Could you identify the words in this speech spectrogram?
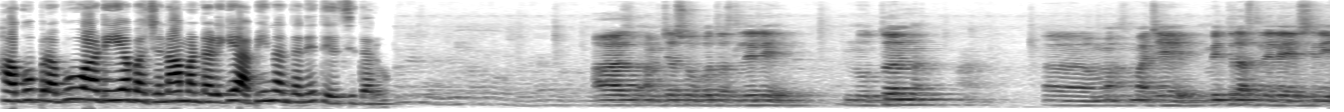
ಹಾಗೂ ಪ್ರಭುವಾಡಿಯ ಭಜನಾ ಮಂಡಳಿಗೆ ಅಭಿನಂದನೆ ತಿಳಿಸಿದರು आज आमच्यासोबत असलेले नूतन अ, मा- माझे मित्र असलेले श्री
